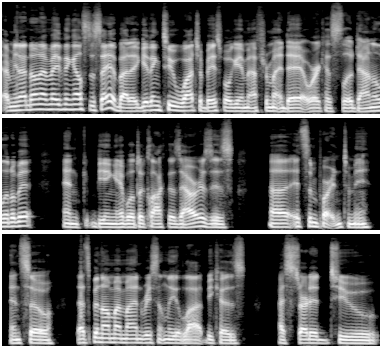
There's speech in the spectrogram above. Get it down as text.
I mean, I don't have anything else to say about it. Getting to watch a baseball game after my day at work has slowed down a little bit, and being able to clock those hours is, uh, it's important to me. And so that's been on my mind recently a lot because I started to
